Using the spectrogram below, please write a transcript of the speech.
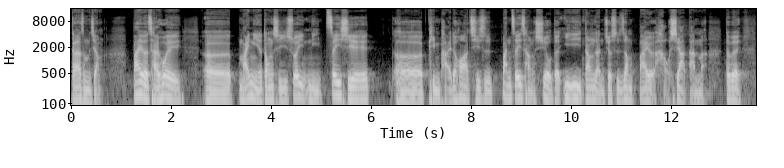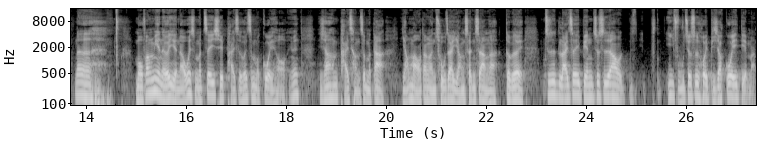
该要怎么讲？buyer 才会呃买你的东西。所以你这些呃品牌的话，其实办这一场秀的意义，当然就是让 buyer 好下单嘛。对不对？那某方面而言呢、为什么这一些牌子会这么贵？哦，因为你像排场这么大，羊毛当然出在羊身上啊，对不对？就是来这一边就是要衣服，就是会比较贵一点嘛，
